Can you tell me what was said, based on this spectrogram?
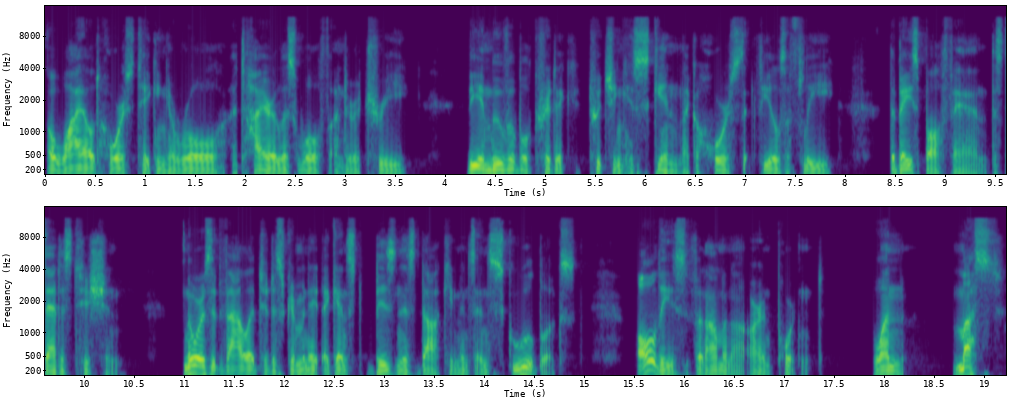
a wild horse taking a roll, a tireless wolf under a tree, the immovable critic twitching his skin like a horse that feels a flea, the baseball fan, the statistician. Nor is it valid to discriminate against business documents and school books. All these phenomena are important. One must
